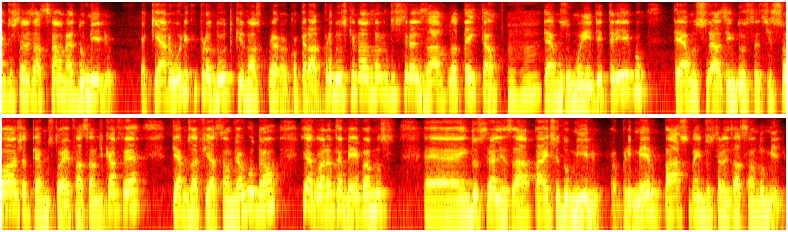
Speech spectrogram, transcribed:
industrialização né, do milho, que era o único produto que nós, cooperado produz, que nós não industrializávamos até então. Uhum. Temos o moinho de trigo, temos as indústrias de soja, temos torrefação de café, temos a fiação de algodão e agora também vamos é, industrializar a parte do milho. É o primeiro passo na industrialização do milho.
